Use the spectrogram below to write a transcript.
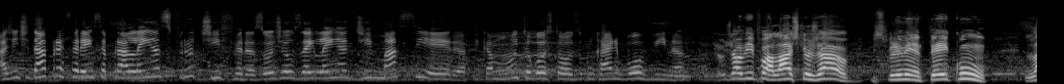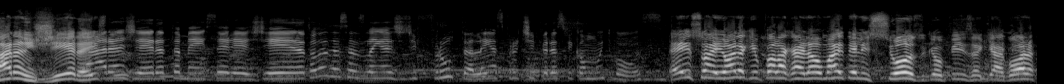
A gente dá preferência para lenhas frutíferas. Hoje eu usei lenha de macieira, fica muito gostoso com carne bovina. Eu já ouvi falar, acho que eu já experimentei com laranjeira, é? Laranjeira também, cerejeira, todas essas lenhas de fruta, lenhas frutíferas ficam muito boas. É isso aí, olha que fala Carlão, o mais delicioso que eu fiz aqui agora.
